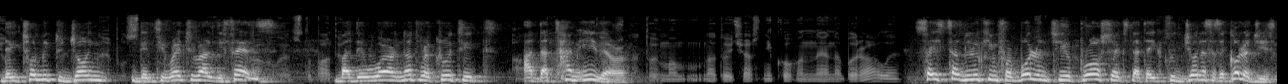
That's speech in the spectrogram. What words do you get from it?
They told me to join the territorial defense, but they were not recruited at that time either на той мом- на той час нікого не набирали. So I started looking for volunteer projects that I could join as a psychologist.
